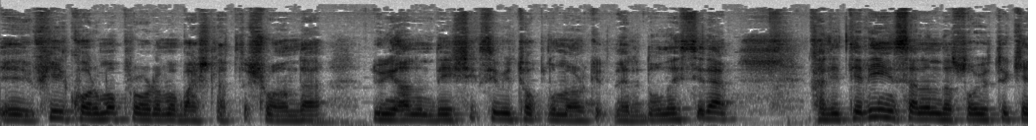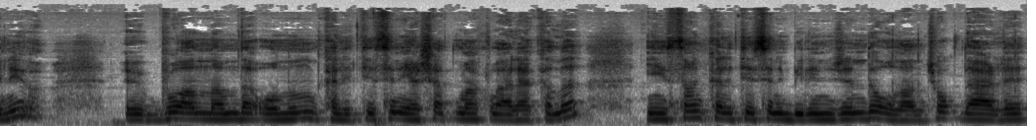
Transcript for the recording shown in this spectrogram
e, fil koruma programı başlattı şu anda dünyanın değişik sivil toplum örgütleri. Dolayısıyla kaliteli insanın da soyu tükeniyor. E, bu anlamda onun kalitesini yaşatmakla alakalı insan kalitesini bilincinde olan çok değerli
